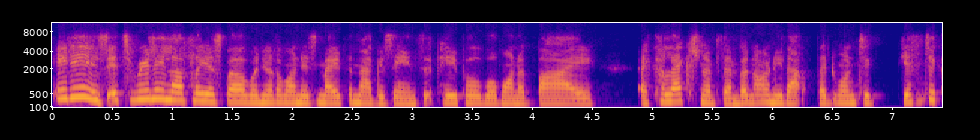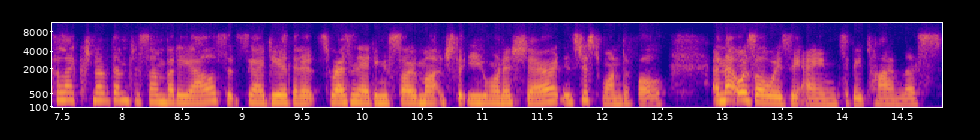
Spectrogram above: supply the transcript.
It is. It's really lovely as well when you're the one who's made the magazines that people will want to buy a collection of them but not only that they'd want to gift a collection of them to somebody else. It's the idea that it's resonating so much that you want to share it. It's just wonderful. And that was always the aim to be timeless.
